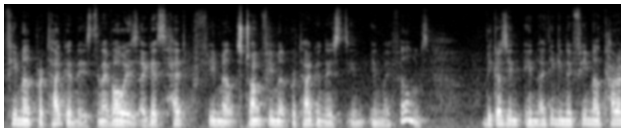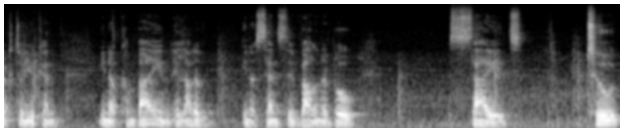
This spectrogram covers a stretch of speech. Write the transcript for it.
female protagonists, and I've always, I guess, had female strong female protagonists in in my films, because in in I think in a female character you can, you know, combine a lot of you know sensitive, vulnerable sides to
